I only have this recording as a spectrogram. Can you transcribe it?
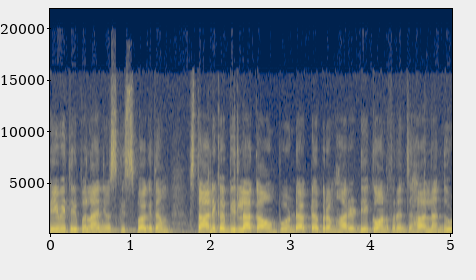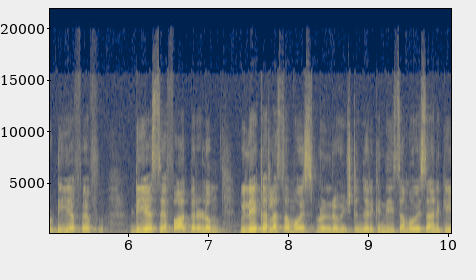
టీవీ త్రిపుల్ నైన్ న్యూస్కి స్వాగతం. స్థానిక Birla compound doctor Brahmareddy conference hall నందు D F F D S F ఆధ్వర్యంలో విలేకరుల సమావేశం నిర్వహించడం జరిగింది. ఈ సమావేశానికి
